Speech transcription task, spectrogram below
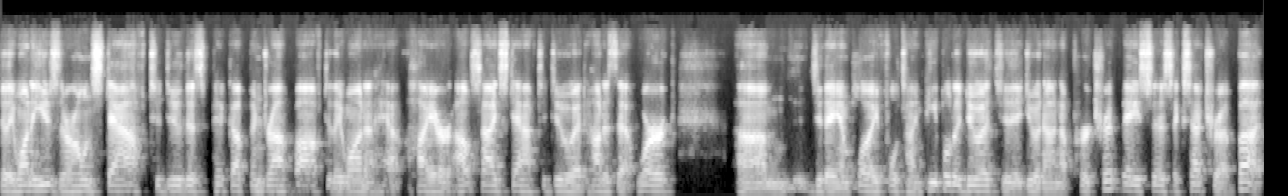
do they want to use their own staff to do this pickup and drop off? Do they want to have, hire outside staff to do it? How does that work? Um, do they employ full-time people to do it? Do they do it on a per trip basis, et cetera? But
